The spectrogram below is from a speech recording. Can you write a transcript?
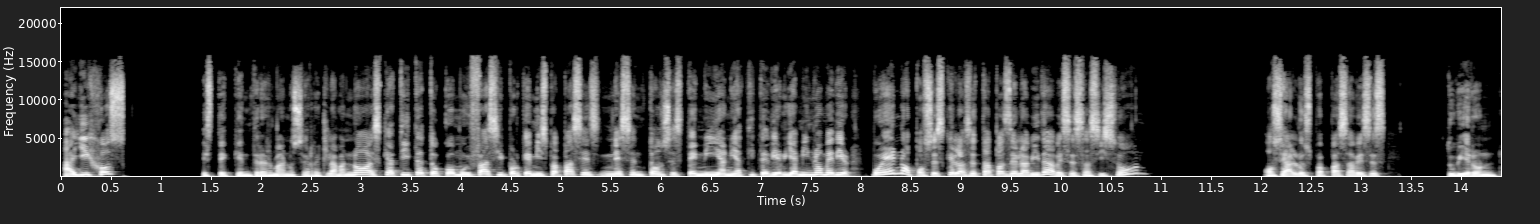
hay hijos este, que entre hermanos se reclaman, no, es que a ti te tocó muy fácil porque mis papás en ese entonces tenían y a ti te dieron y a mí no me dieron. Bueno, pues es que las etapas de la vida a veces así son. O sea, los papás a veces tuvieron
